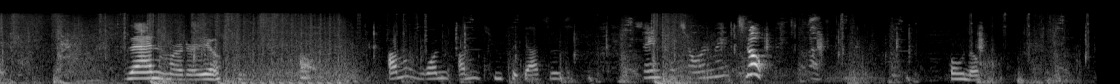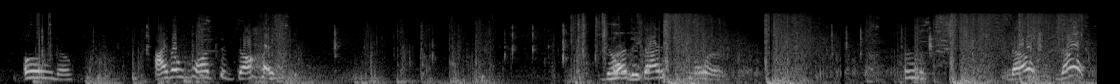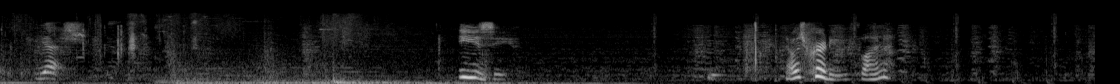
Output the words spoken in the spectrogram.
Then murder you. I'm a one, I'm two pickaxes. Thanks for telling me. No! Oh no. Oh no. I don't want to die. Don't are the guys? No, no. Yes. Easy. That was pretty fun.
